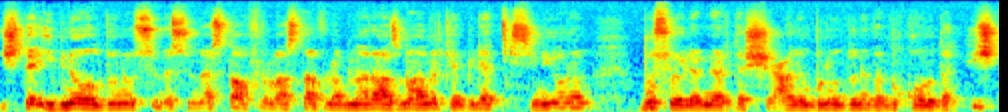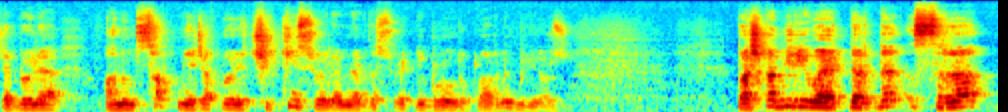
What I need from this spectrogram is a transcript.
işte İbni olduğunu, Sümme Sümme estağfurullah estağfurullah bunları ağzıma alırken bile tiksiniyorum. Bu söylemlerde Şia'nın bulunduğunu ve bu konuda hiç de böyle anımsatmayacak böyle çirkin söylemlerde sürekli bulunduklarını biliyoruz. Başka bir rivayetlerde sıra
